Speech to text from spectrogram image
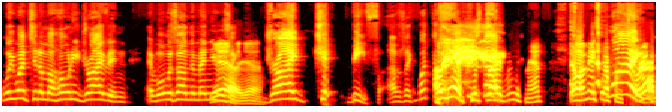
we went to the Mahoning Drive-In, and what was on the menu? It was Yeah, like yeah. dried chip beef. I was like, what? the Oh yeah, chip dried beef, man. No, I make that from Why? scratch.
